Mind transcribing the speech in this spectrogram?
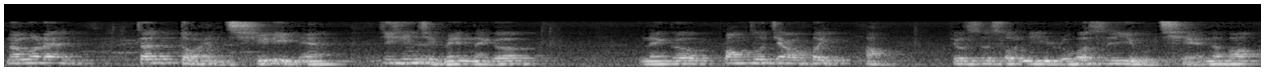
那么呢，在短期里面，弟兄姐妹能够能够帮助教会，哈，就是说你如果是有钱的话，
